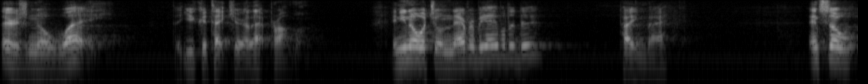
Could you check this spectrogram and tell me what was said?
there's no way that you could take care of that problem. And you know what you'll never be able to do? Pay him back. And so,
